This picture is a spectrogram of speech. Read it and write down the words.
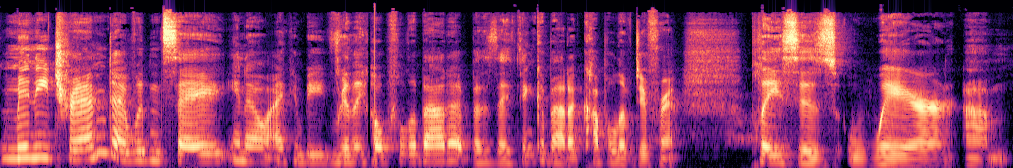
mini trend. I wouldn't say, you know, I can be really hopeful about it, but as I think about a couple of different places where um,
